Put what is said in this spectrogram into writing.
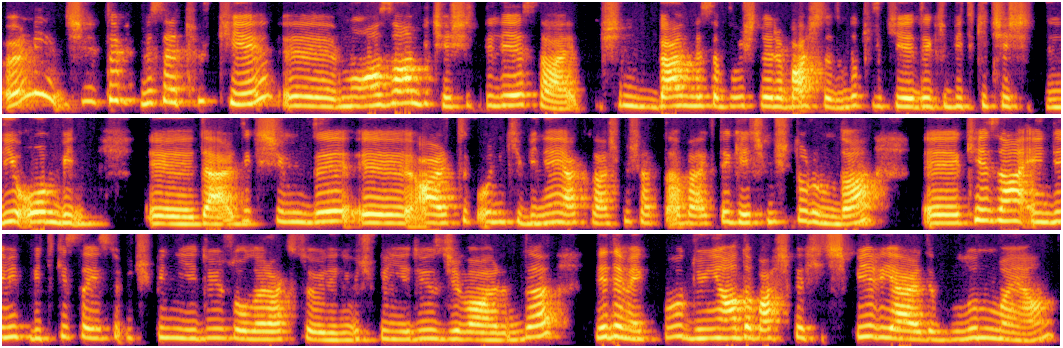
Örneğin şimdi tabii mesela Türkiye e, muazzam bir çeşitliliğe sahip. Şimdi ben mesela bu işlere başladığımda Türkiye'deki bitki çeşitliliği 10 bin e, derdik. Şimdi e, artık 12 bine yaklaşmış hatta belki de geçmiş durumda. E, keza endemik bitki sayısı 3700 olarak söyleniyor. 3700 civarında. Ne demek bu? Dünyada başka hiçbir yerde bulunmayan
